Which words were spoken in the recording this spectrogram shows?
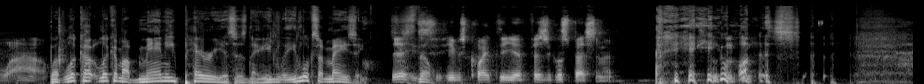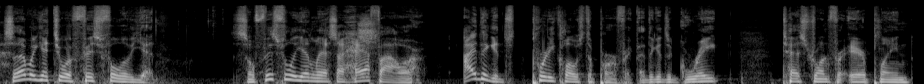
Wow. But look up, look him up. Manny Perry is his name. He, he looks amazing. Yeah, he's, he was quite the uh, physical specimen. he was. so then we get to a fistful of yen. So fistful of In lasts a half hour. I think it's pretty close to perfect. I think it's a great test run for Airplane.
